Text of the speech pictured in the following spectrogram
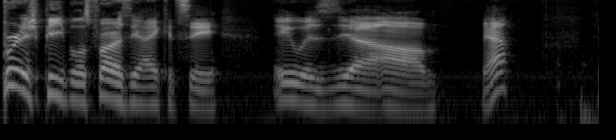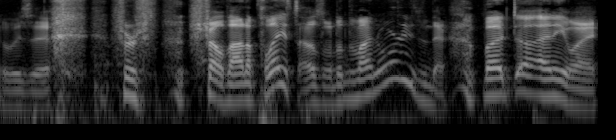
British people, as far as the eye could see. It was yeah, um, yeah. It was uh, felt out of place. I was one of the minorities in there. But uh, anyway,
